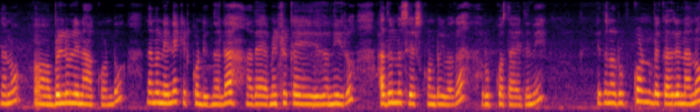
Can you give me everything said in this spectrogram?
ನಾನು ಬೆಳ್ಳುಳ್ಳಿನ ಹಾಕ್ಕೊಂಡು, ನಾನು ನೆನೆಕ್ಕೆ ಇಟ್ಕೊಂಡಿದ್ನಲ್ಲ ಅದೇ ಮೆಣಸಿನ್ಕಾಯಿ ಇದು ನೀರು, ಅದನ್ನು ಸೇರಿಸ್ಕೊಂಡು ಇವಾಗ ರುಬ್ಕೋತಾ ಇದ್ದೀನಿ. ಇದನ್ನು ರುಬ್ಕೊಳ್ಬೇಕಾದ್ರೆ ನಾನು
